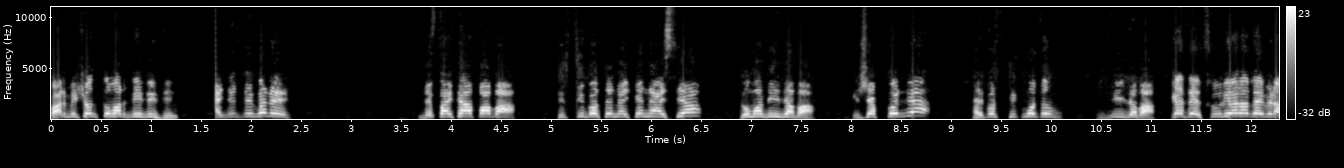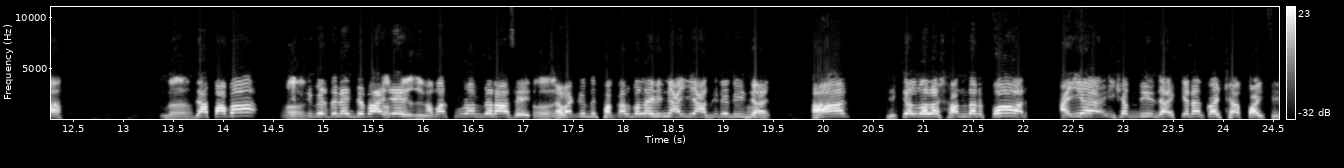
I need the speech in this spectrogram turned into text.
পারমিশন তোমার দিয়ে দিছি। যে কয়টা পাবা ফিফটি পার্সেন্ট এখানে জমা দিয়ে যাবা। হিসাব করিয়া এরপর ঠিক মতো দিয়ে যাবা। ঠিক আছে সুরিয়ারা দেবে না। যা পাবা ফিফটি পার্সেন্ট দিয়ে দেবে। আমার পুরান যারা আছে হয়। তারা কিন্তু সকালবেলা হিনে আইয়া দিয়ে যায়। আর বিকেলবেলা সন্ধ্যার পর আইয়া হিসাব দিয়ে যায় কেনা কয়টা পাইছে।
